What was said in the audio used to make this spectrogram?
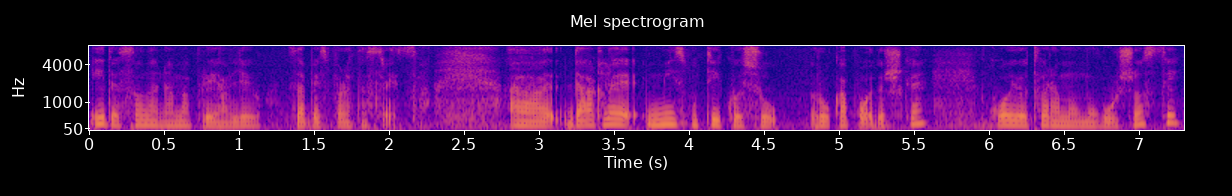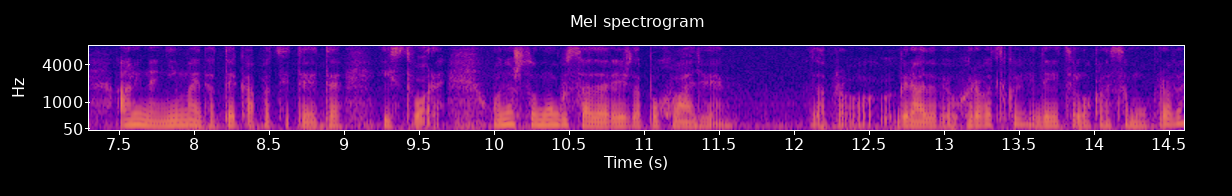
i da se onda nama prijavljaju za bespovratna sredstva. Dakle, mi smo ti koji su ruka podrške, koji otvaramo mogućnosti, ali na njima je da te kapacitete i stvore. Ono što mogu sada reći da pohvaljujem zapravo gradove u Hrvatskoj, jedinice lokalne samouprave.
